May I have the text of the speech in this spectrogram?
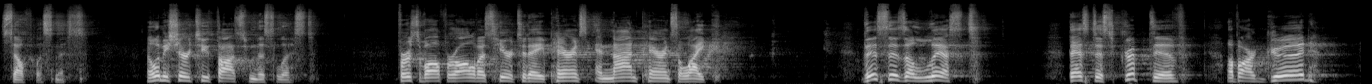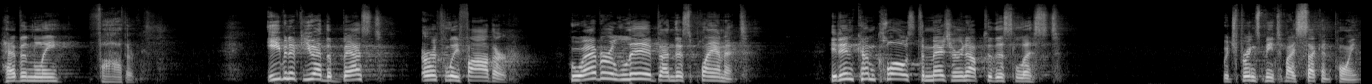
selflessness. Now, let me share two thoughts from this list. First of all, for all of us here today, parents and non parents alike, this is a list that's descriptive of our good heavenly Father. Even if you had the best earthly father who ever lived on this planet, he didn't come close to measuring up to this list. Which brings me to my second point.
